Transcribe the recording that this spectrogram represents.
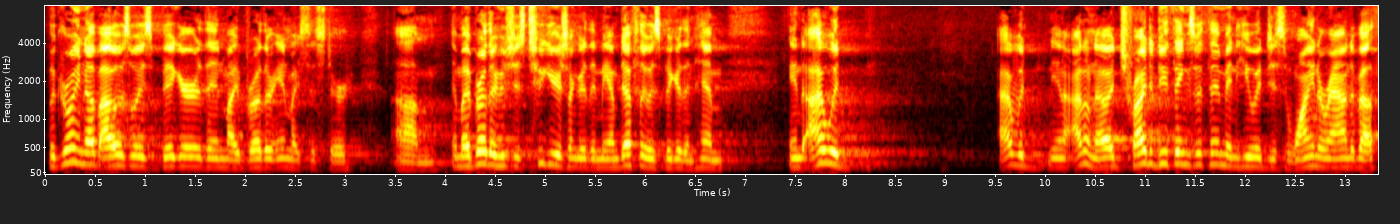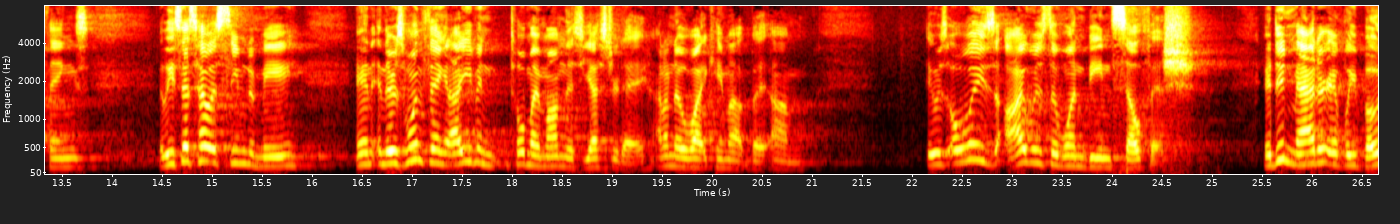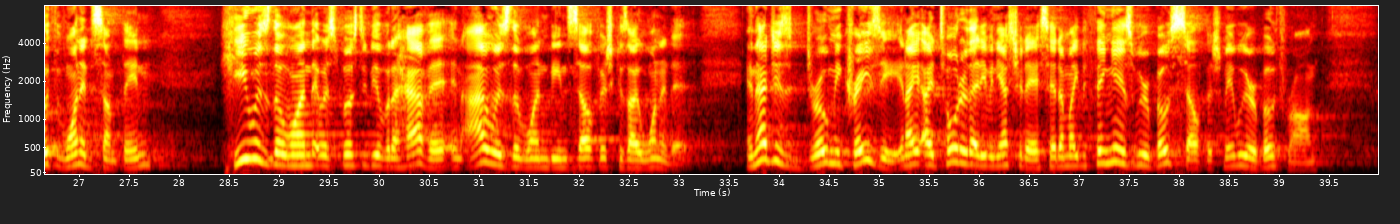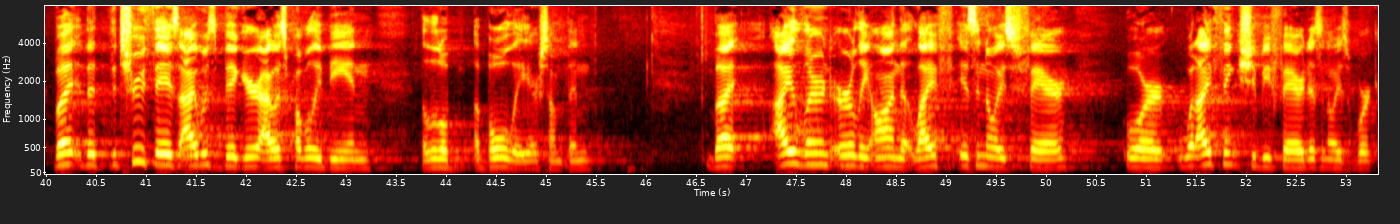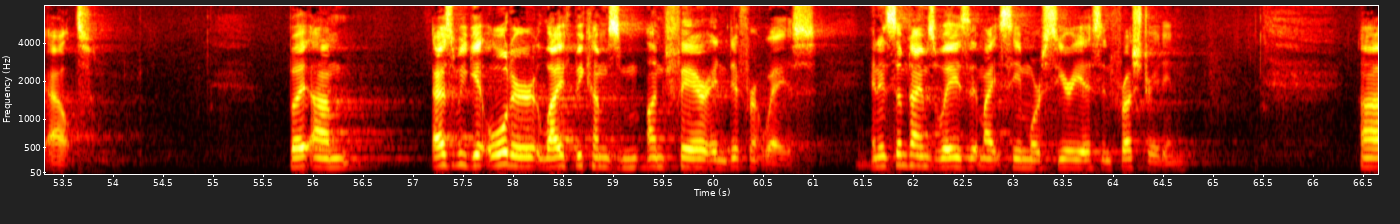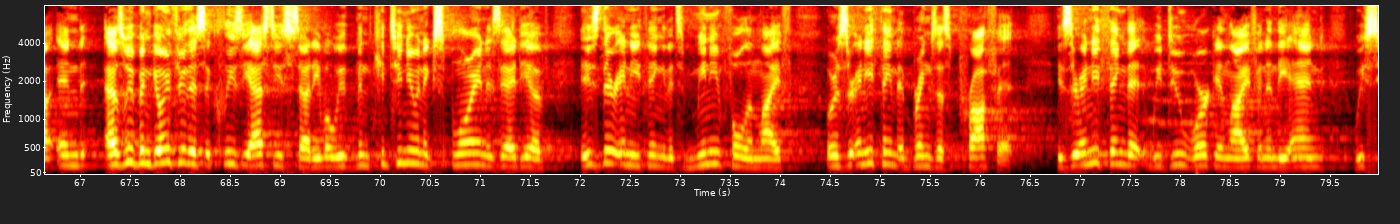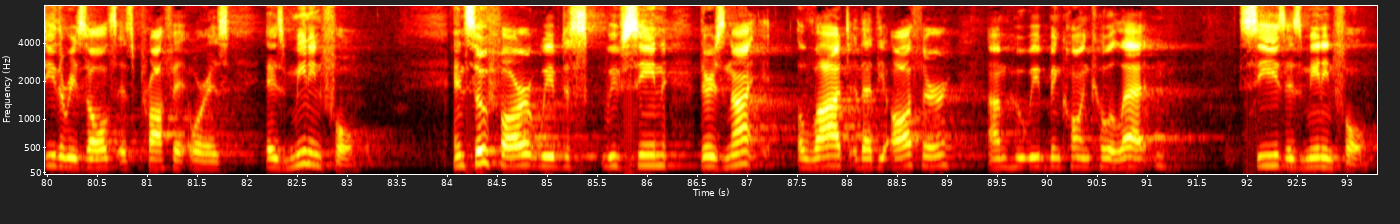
But growing up, I was always bigger than my brother and my sister. Um, and my brother, who's just two years younger than me, I'm definitely was bigger than him. And I would, I would, you know, I don't know, I'd try to do things with him and he would just whine around about things. At least that's how it seemed to me. And, and there's one thing, I even told my mom this yesterday. I don't know why it came up, but um, it was always I was the one being selfish. It didn't matter if we both wanted something. He was the one that was supposed to be able to have it, and I was the one being selfish because I wanted it. And that just drove me crazy. And I, I, told her that even yesterday. I said, I'm like, the thing is, we were both selfish. Maybe we were both wrong. But the, the truth is, I was bigger. I was probably being a little a bully or something. But I learned early on that life isn't always fair, or what I think should be fair doesn't always work out. But um, as we get older, life becomes unfair in different ways and in sometimes ways that might seem more serious and frustrating. Uh, and as we've been going through this Ecclesiastes study, what we've been continuing exploring is the idea of is there anything that's meaningful in life, or is there anything that brings us profit? Is there anything that we do work in life, and in the end, we see the results as profit or as, as meaningful? And so far, we've, just, we've seen there's not a lot that the author, um, who we've been calling Kohelet, sees as meaningful.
